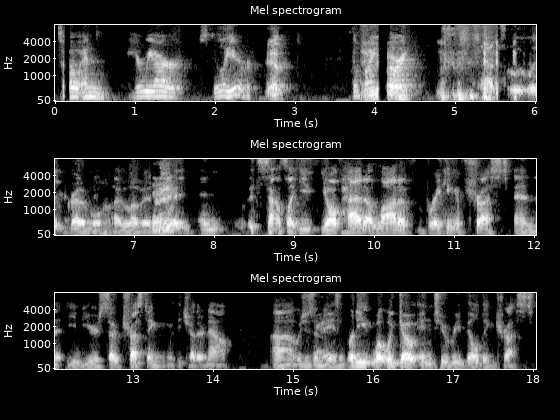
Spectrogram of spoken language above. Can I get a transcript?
So, and here we are, still here. Yep. Still fighting for it. Absolutely incredible. I love it. Right. And, and it sounds like you you all have had a lot of breaking of trust, and you're so trusting with each other now, uh, which is amazing. What do you what would go into rebuilding trust?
